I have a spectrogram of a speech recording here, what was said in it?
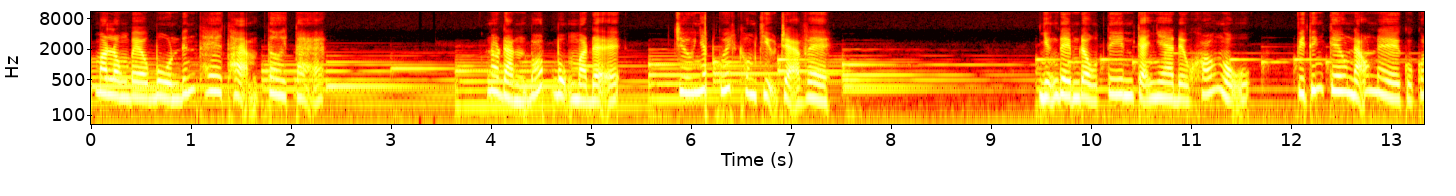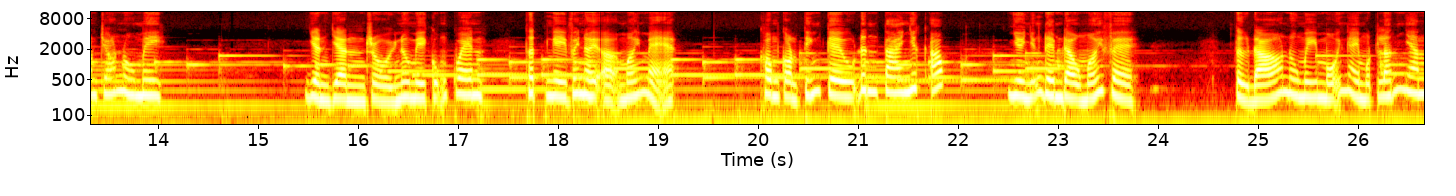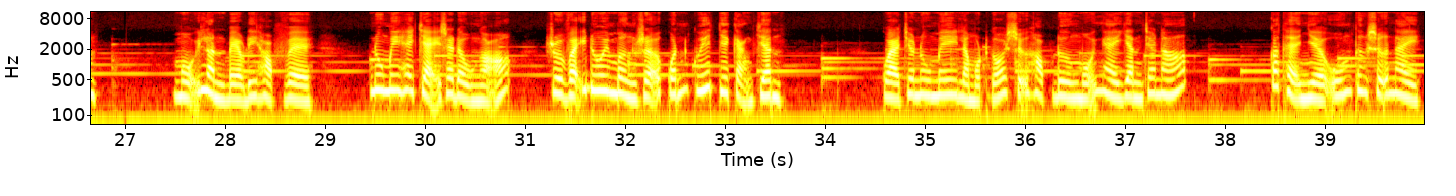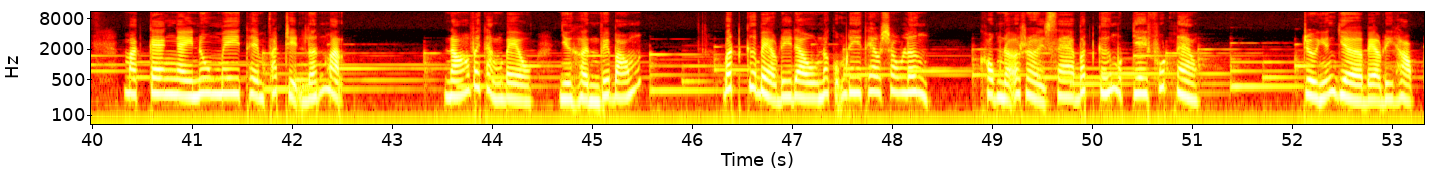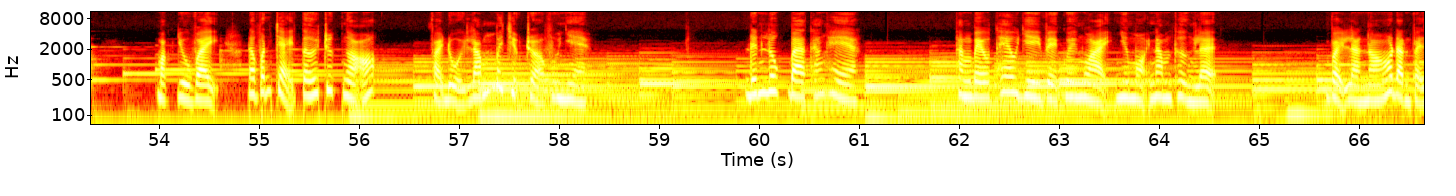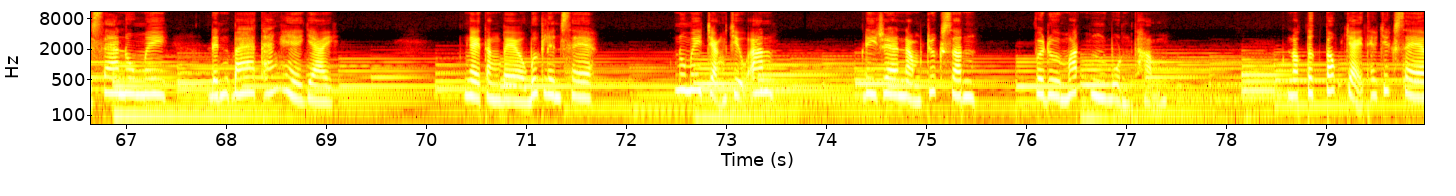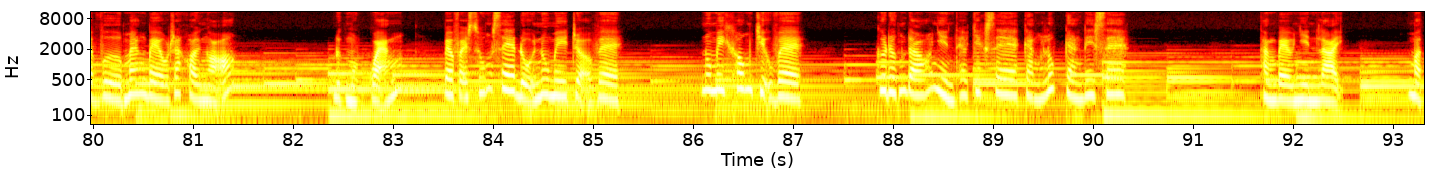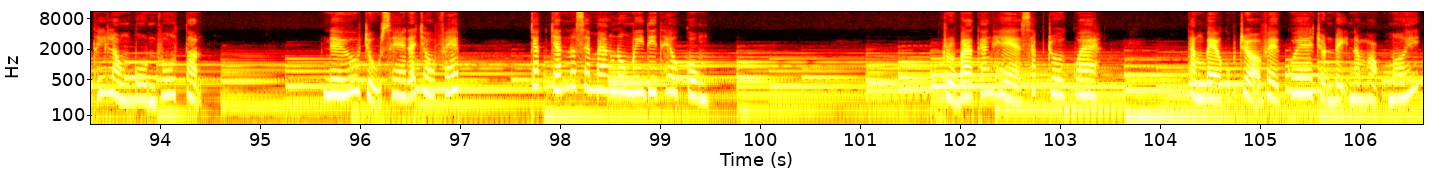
mà lòng Bèo buồn đến thê thảm tơi tả. Nó đành bóp bụng mà để, chứ nhất quyết không chịu trả về. Những đêm đầu tiên cả nhà đều khó ngủ vì tiếng kêu não nề của con chó Numi. Dần dần rồi Numi cũng quen, thích nghi với nơi ở mới mẻ. Không còn tiếng kêu đinh tai nhức óc như những đêm đầu mới về. Từ đó Numi mỗi ngày một lớn nhanh. Mỗi lần bèo đi học về, Numi hay chạy ra đầu ngõ, rồi vẫy đuôi mừng rỡ quấn quýt dưới cẳng chân. Quà cho Numi là một gói sữa học đường mỗi ngày dành cho nó. Có thể nhờ uống thứ sữa này mà càng ngày Numi thêm phát triển lớn mạnh. Nó với thằng Bèo như hình với bóng. Bất cứ Bèo đi đâu nó cũng đi theo sau lưng, không nỡ rời xa bất cứ một giây phút nào. Trừ những giờ Bèo đi học, mặc dù vậy nó vẫn chạy tới trước ngõ, phải đuổi lắm mới chịu trở vô nhà. Đến lúc 3 tháng hè, thằng Bèo theo dì về quê ngoại như mọi năm thường lệ. Vậy là nó đành phải xa Nomi đến 3 tháng hè dài. Ngày thằng Bèo bước lên xe, Numi chẳng chịu ăn, đi ra nằm trước sân với đôi mắt buồn thẳm. Nó tức tốc chạy theo chiếc xe vừa mang Bèo ra khỏi ngõ. Được một quãng, Bèo phải xuống xe đuổi Numi trở về. Numi không chịu về, cứ đứng đó nhìn theo chiếc xe càng lúc càng đi xa. Thằng Bèo nhìn lại, mà thấy lòng buồn vô tận. Nếu chủ xe đã cho phép, chắc chắn nó sẽ mang Nomi đi theo cùng. Rồi ba tháng hè sắp trôi qua, thằng Bèo cũng trở về quê chuẩn bị năm học mới.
